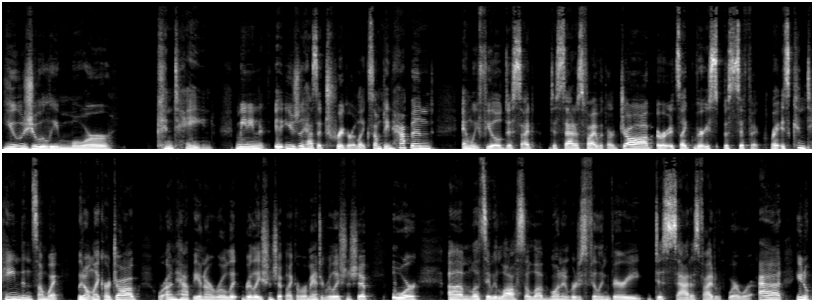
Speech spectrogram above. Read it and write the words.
usually more contained, meaning it usually has a trigger, like something happened and we feel dissatisfied with our job, or it's like very specific, right? It's contained in some way. We don't like our job, we're unhappy in our relationship, like a romantic relationship, or um, let's say we lost a loved one and we're just feeling very dissatisfied with where we're at. You know,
